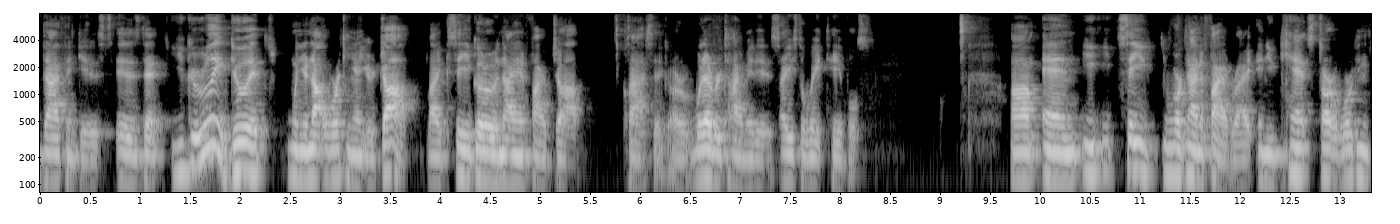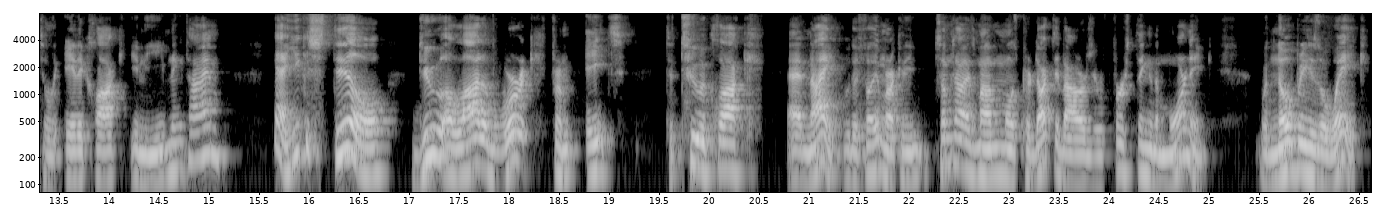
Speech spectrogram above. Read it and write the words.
that I think is is that you can really do it when you're not working at your job. Like, say you go to a nine to five job, classic, or whatever time it is. I used to wait tables. Um, and you, you, say you work nine to five, right? And you can't start working until eight o'clock in the evening time. Yeah, you can still do a lot of work from eight to two o'clock at night with affiliate marketing. Sometimes my most productive hours are first thing in the morning when nobody is awake.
